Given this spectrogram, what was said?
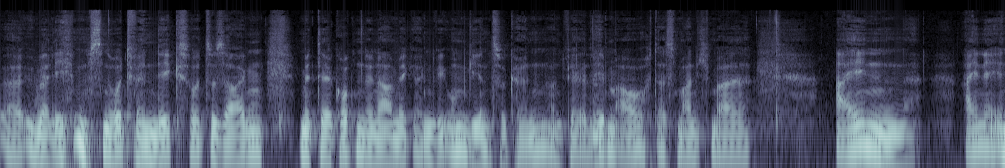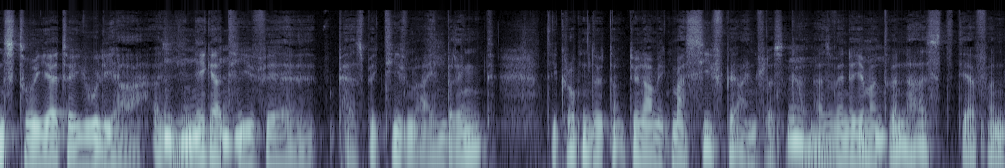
äh, überlebensnotwendig, sozusagen mit der Gruppendynamik irgendwie umgehen zu können. Und wir erleben auch, dass manchmal ein, eine instruierte Julia, also die mhm, negative mhm. Perspektiven einbringt, die Gruppendynamik massiv beeinflussen kann. Mhm. Also wenn du jemand drin hast, der von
